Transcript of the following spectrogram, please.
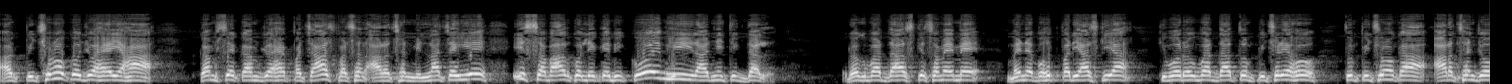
और पिछड़ों को जो है यहाँ कम से कम जो है पचास परसेंट आरक्षण मिलना चाहिए। इस सवाल को लेकर भी कोई भी राजनीतिक दल रघुवर दास के समय में मैंने बहुत प्रयास किया कि वो रघुवर दास, तुम पिछड़े हो, तुम पिछड़ों का आरक्षण जो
